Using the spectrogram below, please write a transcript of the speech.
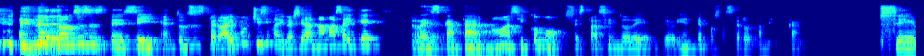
Entonces, este, sí, entonces, pero hay muchísima diversidad, nada más hay que rescatar, ¿no? Así como se está haciendo de, de Oriente, pues hacerlo también acá. Sí,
